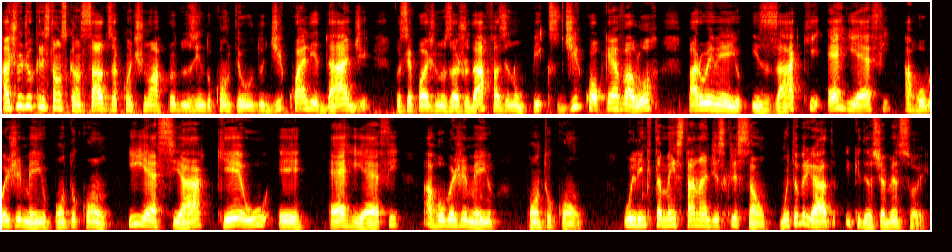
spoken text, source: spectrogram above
Ajude o Cristãos Cansados a continuar produzindo conteúdo de qualidade. Você pode nos ajudar fazendo um pix de qualquer valor para o e-mail isaacrf@gmail.com. I S A Q U E R. O link também está na descrição. Muito obrigado e que Deus te abençoe.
